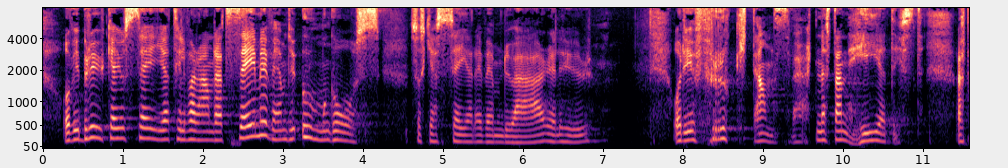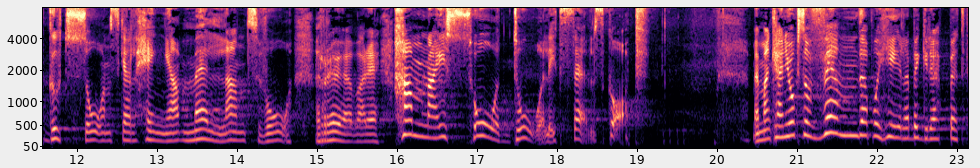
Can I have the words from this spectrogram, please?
Och vi brukar ju säga till varandra att säg mig vem du umgås så ska jag säga dig vem du är, eller hur? Och det är fruktansvärt, nästan hediskt, att Guds son ska hänga mellan två rövare, hamna i så dåligt sällskap. Men man kan ju också vända på hela begreppet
